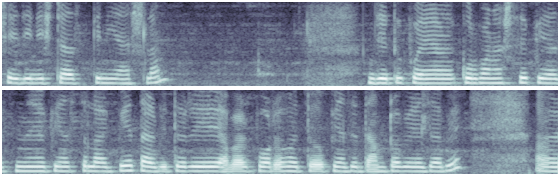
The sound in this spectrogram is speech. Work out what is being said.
সেই জিনিসটা আজকে নিয়ে আসলাম। যেহেতু কোরবান আসছে, পেঁয়াজ পেঁয়াজ তো লাগবে, তার ভিতরে আবার পরে হয়তো পেঁয়াজের দামটাও বেড়ে যাবে। আর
